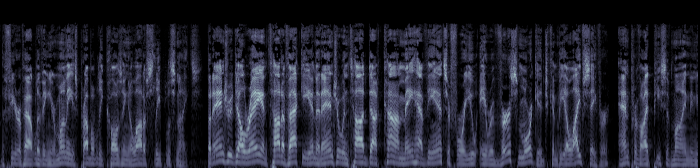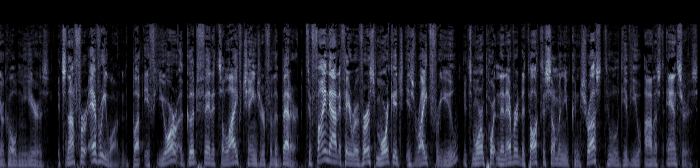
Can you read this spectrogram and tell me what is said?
The fear of outliving your money is probably causing a lot of sleepless nights. But Andrew Del Rey and Todd Avakian at andrewandtodd.com may have the answer for you. A reverse mortgage can be a lifesaver and provide peace of mind in your golden years. It's not for everyone, but if you're a good fit, it's a life changer for the better. To find out if a reverse mortgage is right for you, it's more important than ever to talk to someone you can trust who will give you honest answers.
